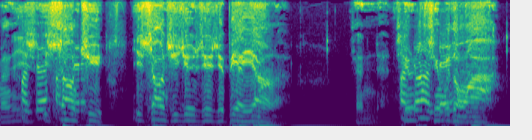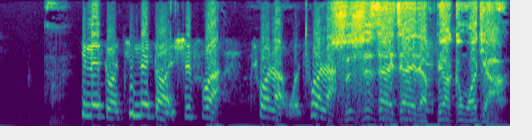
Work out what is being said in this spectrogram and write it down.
嗯，一上去一上去就就就变样了，真的听的听不懂啊？听得懂听得懂，师傅错了，我错了。实实在在的，不要跟我讲，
